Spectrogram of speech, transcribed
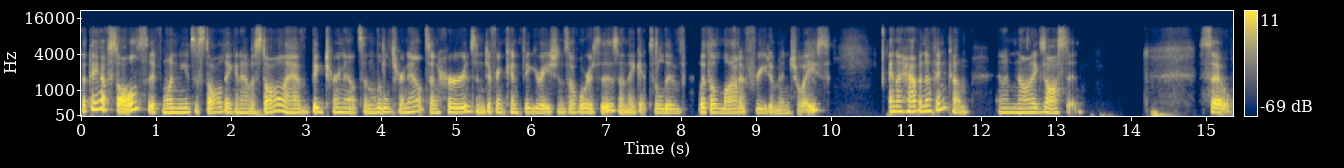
but they have stalls. If one needs a stall, they can have a stall. I have big turnouts and little turnouts and herds and different configurations of horses, and they get to live with a lot of freedom and choice. And I have enough income and I'm not exhausted. So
